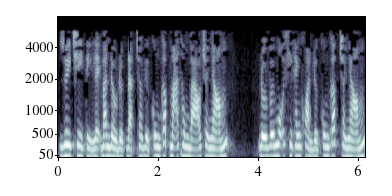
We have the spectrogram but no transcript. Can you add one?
duy trì tỷ lệ ban đầu được đặt cho việc cung cấp mã thông báo cho nhóm. Đối với mỗi khi thanh khoản được cung cấp cho nhóm,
